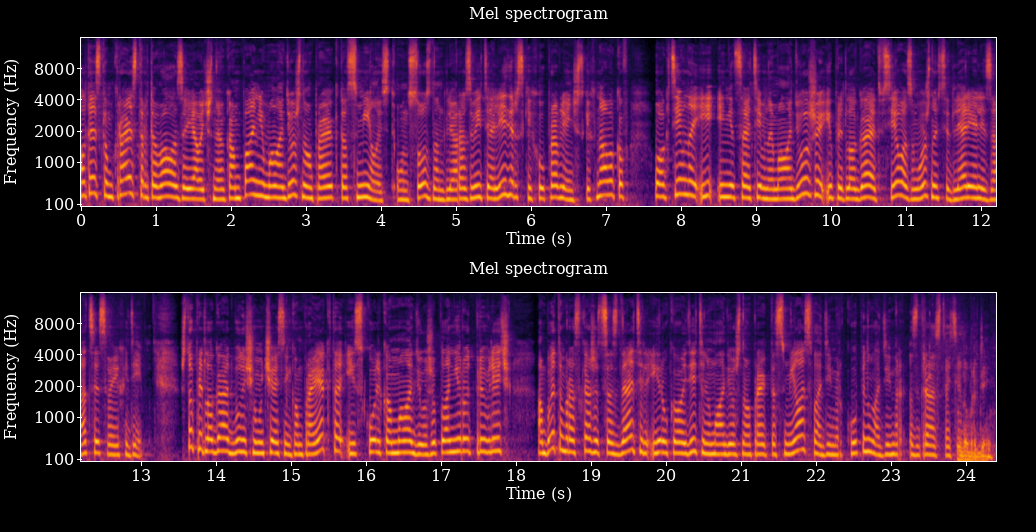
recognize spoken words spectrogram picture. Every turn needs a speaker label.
Speaker 1: В Алтайском крае стартовала заявочная кампания молодежного проекта «Смелость». Он создан для развития лидерских и управленческих навыков у активной и инициативной молодежи и предлагает все возможности для реализации своих идей. Что предлагают будущим участникам проекта и сколько молодежи планируют привлечь – об этом расскажет создатель и руководитель молодежного проекта «Смелость» Владимир Купин. Владимир, здравствуйте.
Speaker 2: Добрый день.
